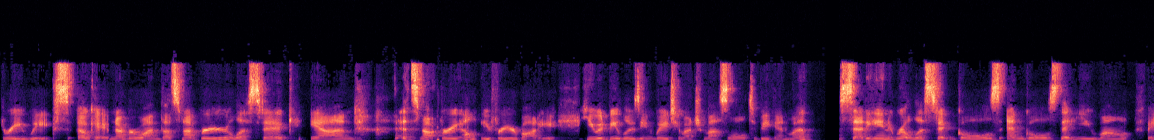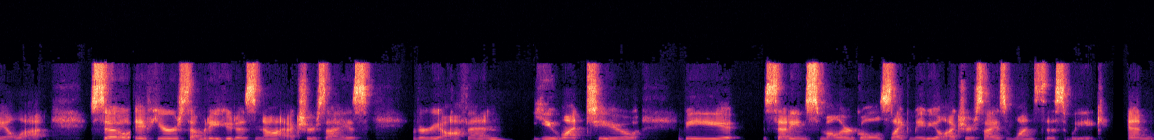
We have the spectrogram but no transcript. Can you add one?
three weeks. Okay, number one, that's not very realistic and it's not very healthy for your body. You would be losing way too much muscle to begin with. Setting realistic goals and goals that you won't fail at. So, if you're somebody who does not exercise very often. You want to be setting smaller goals, like maybe you'll exercise once this week. And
